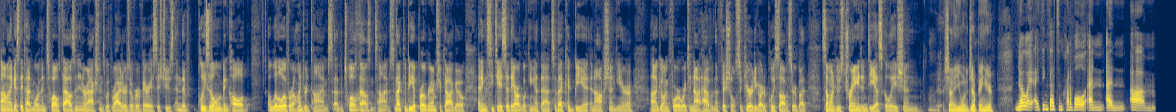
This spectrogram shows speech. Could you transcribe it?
Um, and I guess they've had more than 12,000 interactions with riders over various issues. And the police have only been called a little over 100 times out of 12,000 wow. times. So that could be a program, Chicago. I think the CTA said they are looking at that. So that could be an option here uh, going forward to not have an official security guard or police officer, but someone who's trained in de-escalation. Wow. Shine, you want to jump in here? No, I, I think that's incredible. And, and um,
